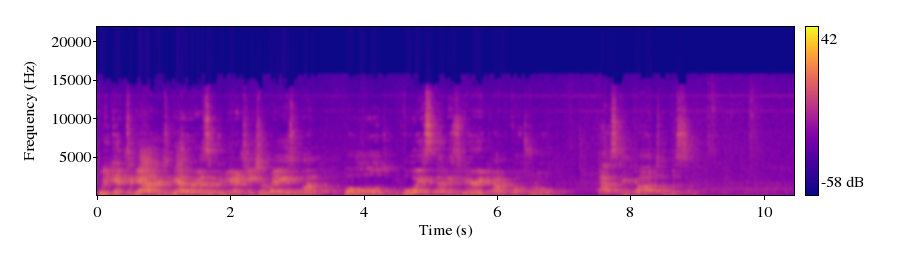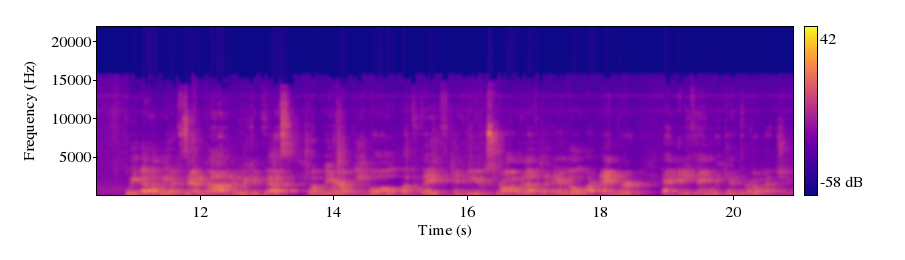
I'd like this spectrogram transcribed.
We get to gather together as a community to raise one bold voice that is very countercultural, asking God to listen. We know we have sinned, God, and we confess, but we are a people of faith in you, strong enough to handle our anger and anything we can throw at you.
